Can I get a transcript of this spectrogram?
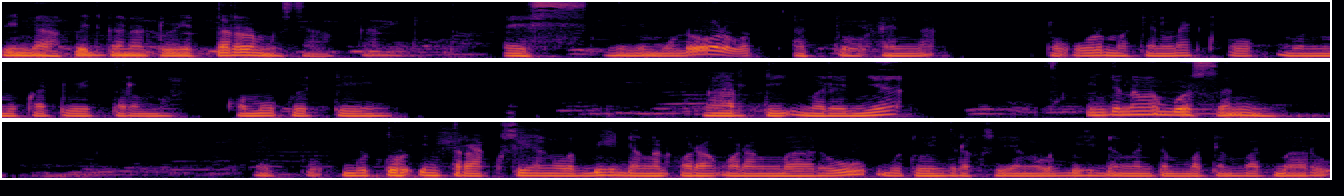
pindah feed karena Twitter misalkan. Es jadi mundur atau enak. Tuh makin like kok mau buka Twitter mah. Kamu penting ngerti merenya itu nama bosen. Itu butuh interaksi yang lebih dengan orang-orang baru butuh interaksi yang lebih dengan tempat-tempat baru.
